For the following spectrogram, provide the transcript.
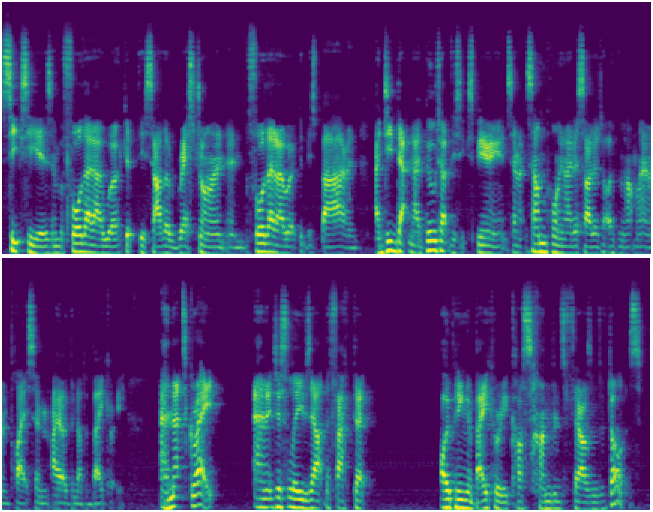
six years, and before that, I worked at this other restaurant, and before that, I worked at this bar, and I did that, and I built up this experience. And at some point, I decided to open up my own place, and I opened up a bakery, and that's great. And it just leaves out the fact that opening a bakery costs hundreds of thousands of dollars.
